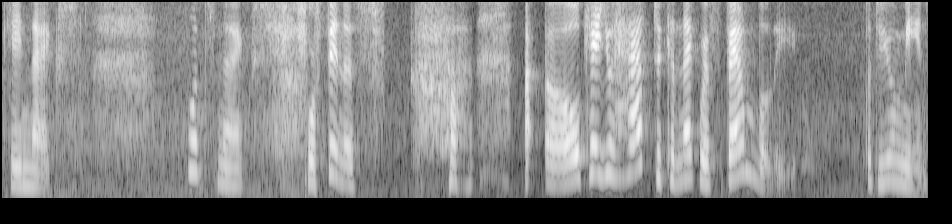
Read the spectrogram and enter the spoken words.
Okay, next. What's next? For fitness. Uh, okay, you have to connect with family. What do you mean?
